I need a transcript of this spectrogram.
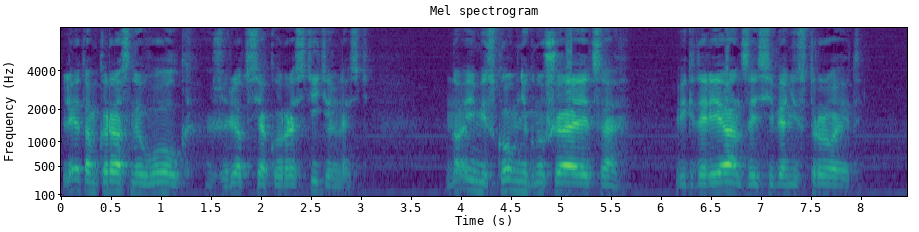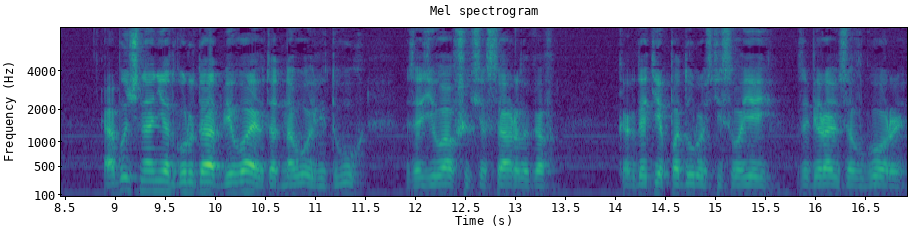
Летом красный волк жрет всякую растительность, но и миском не гнушается, вегетарианца из себя не строит. Обычно они от гурта отбивают одного или двух зазевавшихся сарлыков, когда те по дурости своей забираются в горы.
